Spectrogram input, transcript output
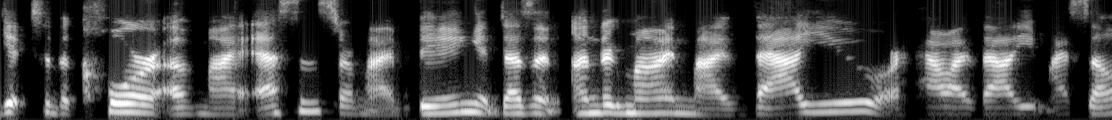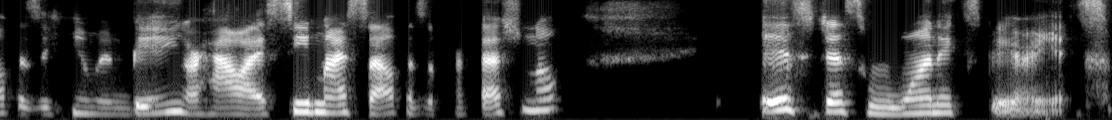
get to the core of my essence or my being. It doesn't undermine my value or how I value myself as a human being or how I see myself as a professional. It's just one experience.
